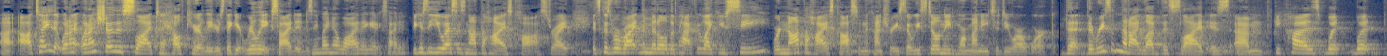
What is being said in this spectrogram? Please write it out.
Uh, I'll tell you that when I when I show this slide to healthcare leaders, they get really excited. Does anybody know why they get excited? Because the U.S. is not the highest cost, right? It's because we're right in the middle of the pack. They're like, you see, we're not the highest cost in the country, so we still need more money to do our work. The the reason that I love this slide is um, because what what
